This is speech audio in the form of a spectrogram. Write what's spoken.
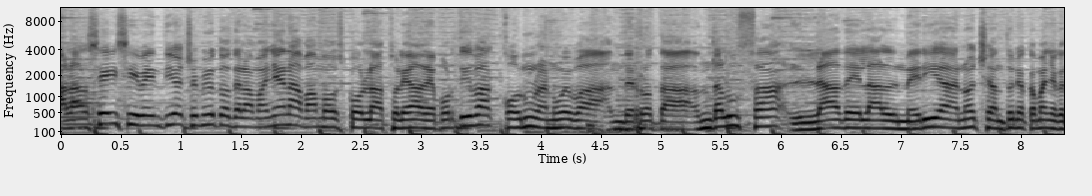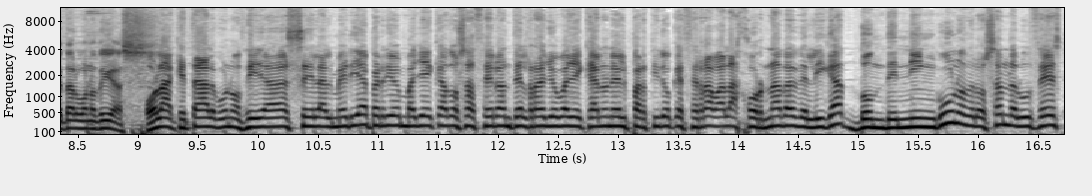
A las 6 y 28 minutos de la mañana vamos con la actualidad deportiva con una nueva derrota andaluza, la del Almería anoche. Antonio Camaño, ¿qué tal? Buenos días. Hola, ¿qué tal? Buenos días. El Almería perdió en Valleca 2 a 0 ante el Rayo Vallecano en el partido que cerraba la jornada de liga, donde ninguno de los andaluces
